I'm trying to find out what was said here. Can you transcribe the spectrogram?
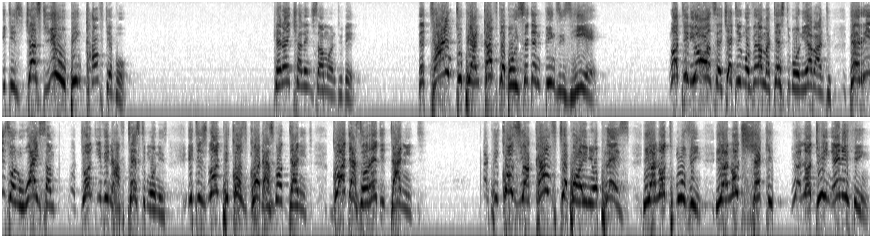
It is just you being comfortable. Can I challenge someone today? The time to be uncomfortable with certain things is here. Not in your own chatting of my testimony. The reason why some people don't even have testimonies, it is not because God has not done it. God has already done it. But because you are comfortable in your place, you are not moving, you are not shaking, you are not doing anything.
